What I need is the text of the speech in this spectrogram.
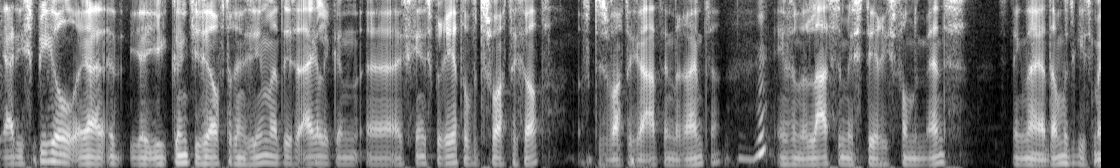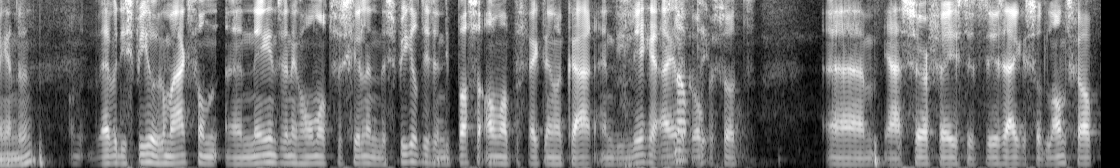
Ja, die spiegel, ja, het- je, je kunt jezelf erin zien, maar het is eigenlijk een, eh, hij is geïnspireerd op het zwarte gat, of de zwarte gaten in de ruimte. Een van de laatste mysteries van de mens. Dus ik denk, nou ja, daar moet ik iets mee gaan doen. We hebben die spiegel gemaakt van eh 2900 verschillende spiegeltjes en die passen allemaal perfect in elkaar en die liggen eigenlijk Snapte. op een soort ehm, ja, surface. Dus het is eigenlijk een soort landschap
